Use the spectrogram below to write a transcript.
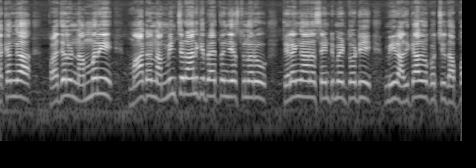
రకంగా ప్రజలు నమ్మని మాటను నమ్మించడానికి ప్రయత్నం చేస్తున్నారు. తెలంగాణ సెంటిమెంట్ తోటి మీరు అధికారంలోకి వచ్చి తప్ప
